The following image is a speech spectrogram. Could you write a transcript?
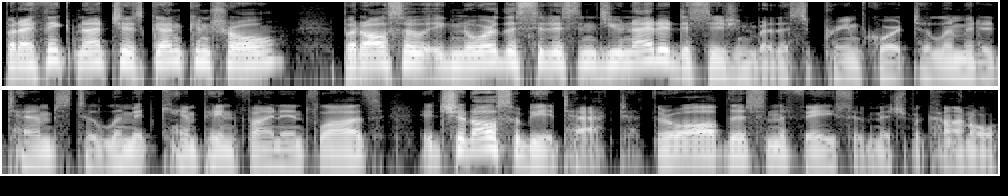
But I think not just gun control, but also ignore the Citizens United decision by the Supreme Court to limit attempts to limit campaign finance laws. It should also be attacked. Throw all of this in the face of Mitch McConnell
